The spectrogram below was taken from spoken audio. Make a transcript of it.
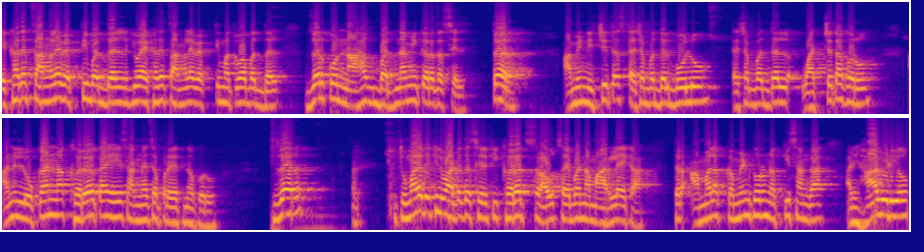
एखाद्या चांगल्या व्यक्तीबद्दल किंवा एखाद्या चांगल्या व्यक्तिमत्वाबद्दल जर कोण नाहक बदनामी करत असेल तर आम्ही निश्चितच त्याच्याबद्दल बोलू त्याच्याबद्दल वाच्यता करू आणि लोकांना खरं काय हे सांगण्याचा प्रयत्न करू. जर तुम्हाला देखील वाटत असेल की खरंच राऊत साहेबांना मारलंय का तर आम्हाला कमेंट करून नक्की सांगा. आणि हा व्हिडिओ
